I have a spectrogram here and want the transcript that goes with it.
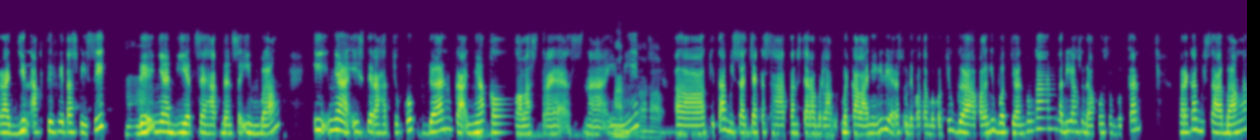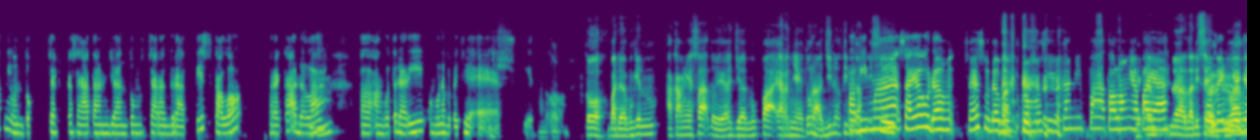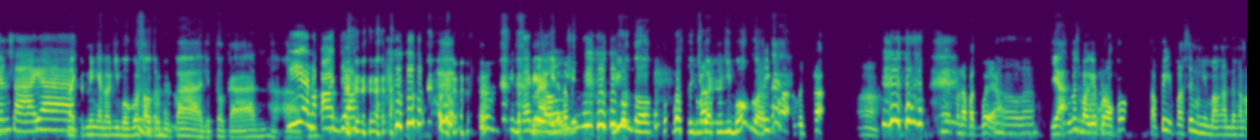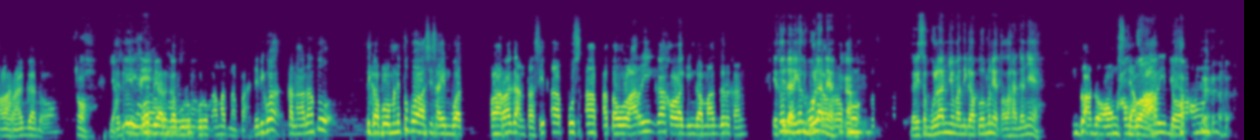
rajin aktivitas fisik, D-nya diet sehat dan seimbang, I-nya istirahat cukup dan K-nya kelola stres. Nah, ini uh, kita bisa cek kesehatan secara berkalanya ini di RSUD Kota Bogor juga. Apalagi buat jantung kan tadi yang sudah aku sebutkan, mereka bisa banget nih untuk cek kesehatan jantung secara gratis kalau mereka adalah mm -hmm. uh, anggota dari pengguna BPJS gitu. Mantap. Tuh, kepada mungkin Akang Esa tuh ya, jangan lupa R-nya itu rajin aktivitas Pak Bima, fisik. saya udah saya sudah nah. mempromosikan nih Pak, tolong ya, ya Pak kan, ya. Benar, tadi saya Sampai bilang jajan saya. Rekening energi Bogor selalu terbuka gitu kan. Iya, enak aja. Pribadi nah, Ini, tapi ini untuk tujuan energi Bogor. Tapi, eh. gue juga Ah. Ini pendapat gue ya. Ya Allah. Ya. Gue sebagai perokok, tapi pasti mengimbangkan dengan olahraga dong. Oh, ya. Jadi gue ya, biar nggak buruk-buruk amat napa. Jadi gue kadang-kadang tuh 30 menit tuh gue sisain buat olahraga entah sit up, push up atau lari kah kalau lagi nggak mager kan. Itu dari sebulan ya? Kan? Dari sebulan cuma 30 menit olahraganya ya? Enggak dong, oh, setiap oh, hari dong.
